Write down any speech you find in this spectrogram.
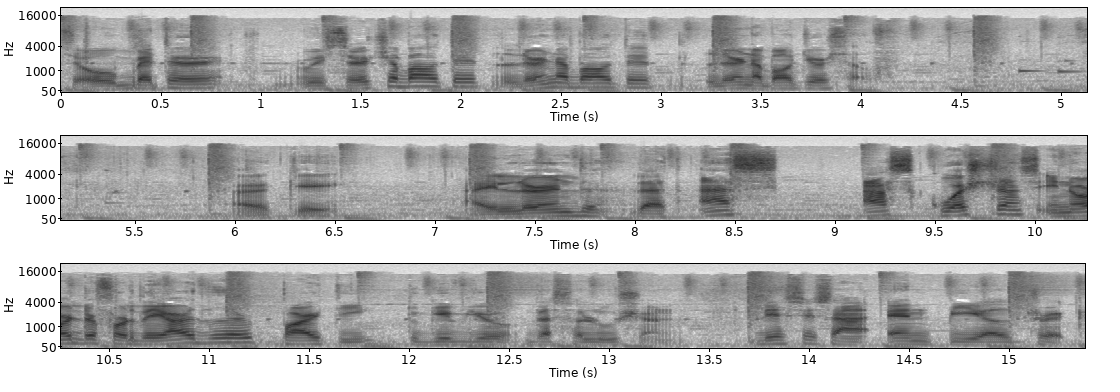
So better research about it, learn about it, learn about yourself. Okay, I learned that ask ask questions in order for the other party to give you the solution. This is an NPL trick.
